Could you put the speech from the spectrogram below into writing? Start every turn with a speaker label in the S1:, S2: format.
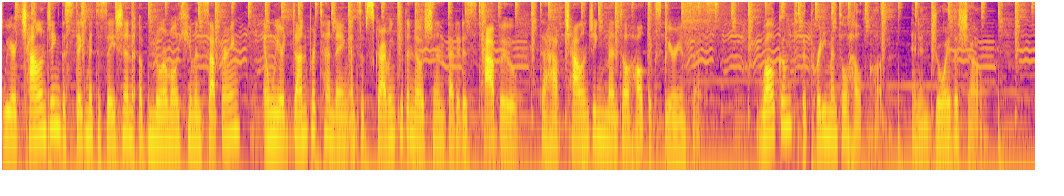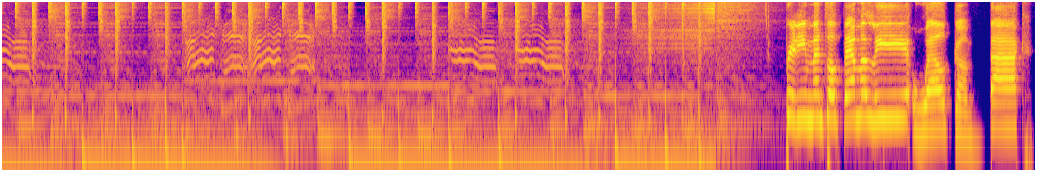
S1: We are challenging the stigmatization of normal human suffering, and we are done pretending and subscribing to the notion that it is taboo to have challenging mental health experiences.
S2: Welcome to the Pretty Mental Health Club and enjoy the show. Pretty Mental Family, welcome back.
